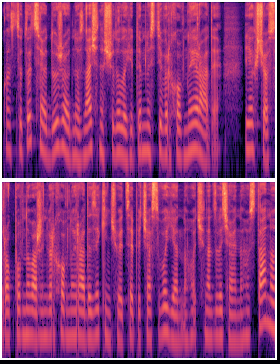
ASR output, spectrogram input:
Конституція дуже однозначна щодо легітимності Верховної Ради. Якщо срок повноважень Верховної Ради закінчується під час воєнного чи надзвичайного стану,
